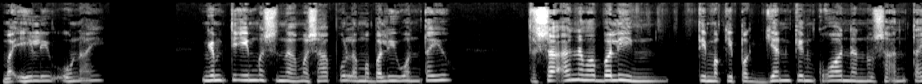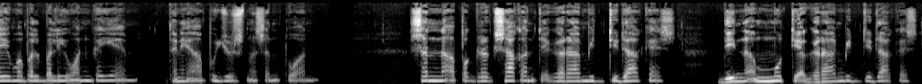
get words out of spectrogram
mailiw unay. Ngam ti imas na masapol ang mabaliwan tayo. Ta saan na mabalin, ti makipagyan ken kuanan no saan tayo mabalbaliwan gayem. Tani Apo Diyos na santuan. San na apagragsakan ti agaramid ti dakes, di na ti agaramid ti dakes,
